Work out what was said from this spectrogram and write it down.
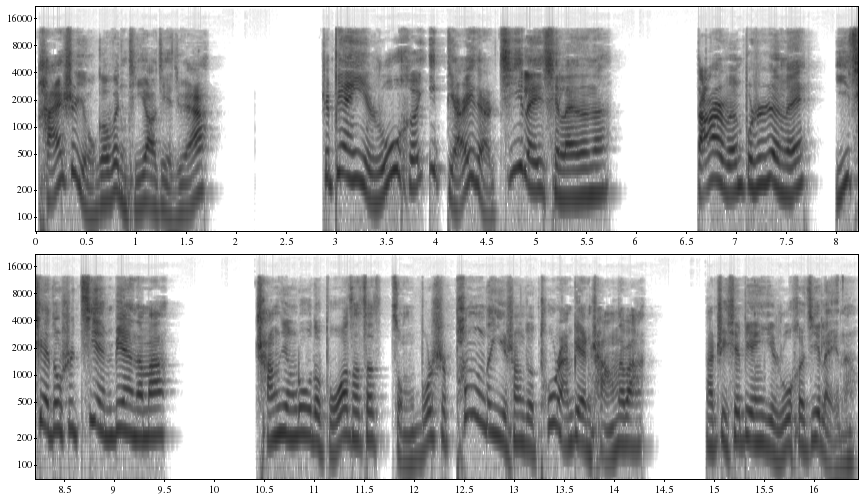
还是有个问题要解决啊。这变异如何一点一点积累起来的呢？达尔文不是认为一切都是渐变的吗？长颈鹿的脖子它总不是砰的一声就突然变长的吧？那这些变异如何积累呢？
